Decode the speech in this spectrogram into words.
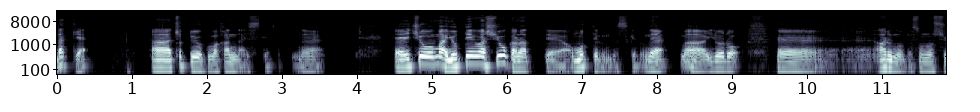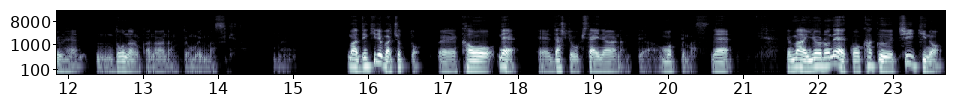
だっけ？あちょっとよくわかんないですけどね。えー一応、まあ予定はしようかなって思ってるんですけどね。まあいろいろ、えーあるので、その周辺、うんどうなのかななんて思いますけど。まあできればちょっと、えー顔をね、え出しておきたいななんて思ってますね。まあいろいろね、こう各地域の、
